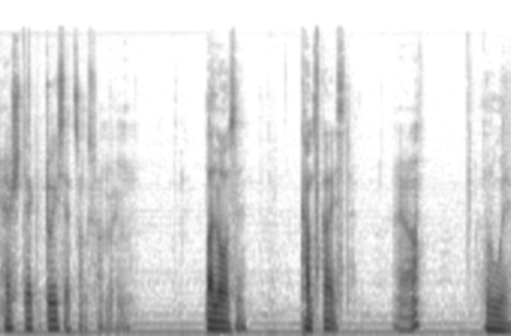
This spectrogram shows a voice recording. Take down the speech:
Hashtag Durchsetzungsvermögen. Balance. Kampfgeist. Ja. Ruhe.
